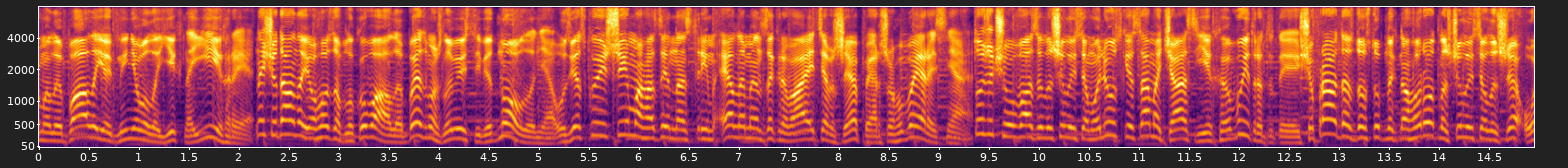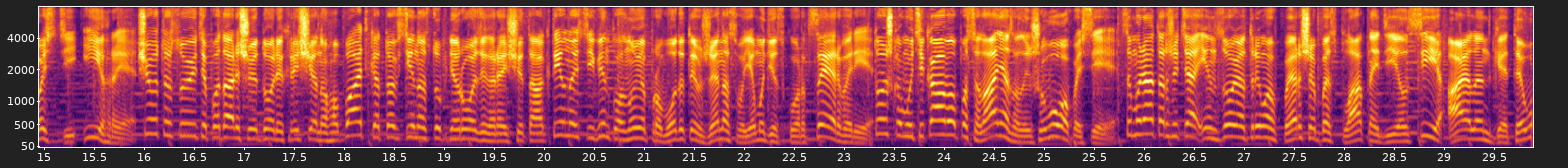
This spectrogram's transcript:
фармили бали і обмінювали їх на ігри. Нещодавно його заблокували без можливості відновлення. У зв'язку із чим магазин на Stream Element закривається вже 1 вересня. Тож, якщо у вас залишилися молюски, саме час їх витратити. Щоправда, з доступних нагород лишилися лише ось ці ігри. Що стосується подальшої долі хрещеного батька, то всі наступні розіграші та активності він планує проводити вже на своєму Discord сервері. Тож, кому цікаво, посилання залишу в описі. Симулятор життя Інзой отримав перше безплатне DLC Island Getaway.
